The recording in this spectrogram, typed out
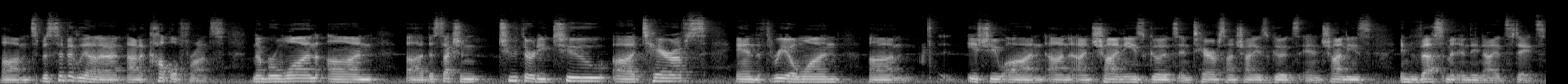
um, specifically on a, on a couple fronts. Number one on uh, the Section 232 uh, tariffs and the 301 um, issue on, on, on Chinese goods and tariffs on Chinese goods and Chinese investment in the United States.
